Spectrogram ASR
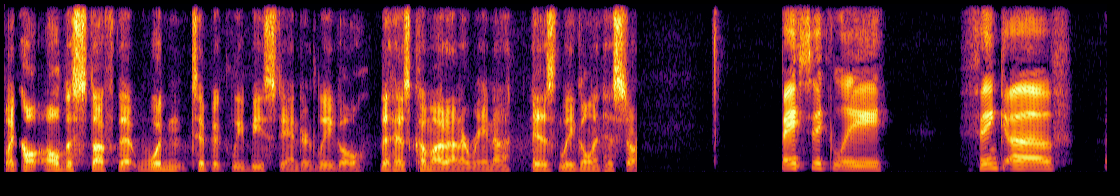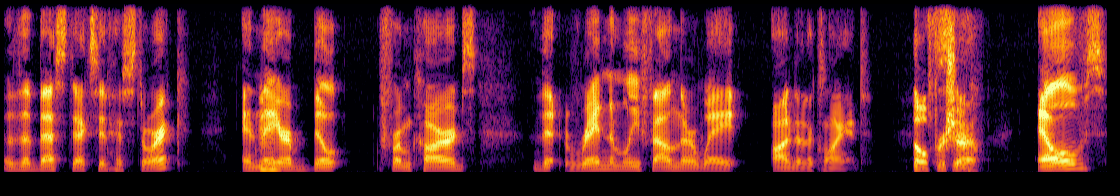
like all, all the stuff that wouldn't typically be standard legal that has come out on Arena is legal in historic. basically think of the best decks in historic and they Mm-hmm. are built from cards that randomly found their way onto the client Oh, for So, sure. elves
